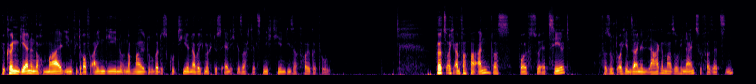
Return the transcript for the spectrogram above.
Wir können gerne nochmal irgendwie drauf eingehen und nochmal drüber diskutieren, aber ich möchte es ehrlich gesagt jetzt nicht hier in dieser Folge tun. Hört es euch einfach mal an, was Wolf so erzählt. Versucht euch in seine Lage mal so hineinzuversetzen.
